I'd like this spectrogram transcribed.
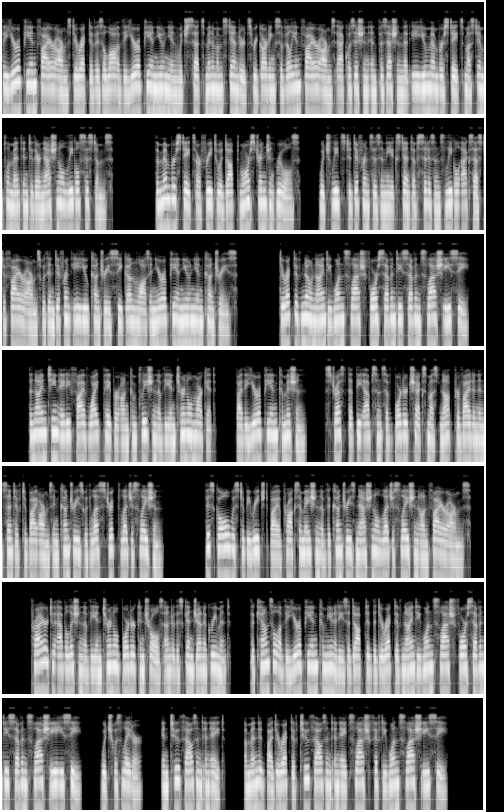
The European Firearms Directive is a law of the European Union which sets minimum standards regarding civilian firearms acquisition and possession that EU member states must implement into their national legal systems. The member states are free to adopt more stringent rules, which leads to differences in the extent of citizens' legal access to firearms within different EU countries. See gun laws in European Union countries. Directive No 91 477 EC the 1985 White Paper on Completion of the Internal Market, by the European Commission, stressed that the absence of border checks must not provide an incentive to buy arms in countries with less strict legislation. This goal was to be reached by approximation of the country's national legislation on firearms. Prior to abolition of the internal border controls under the Schengen Agreement, the Council of the European Communities adopted the Directive 91-477-EEC, which was later, in 2008, amended by Directive 2008-51-EC.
